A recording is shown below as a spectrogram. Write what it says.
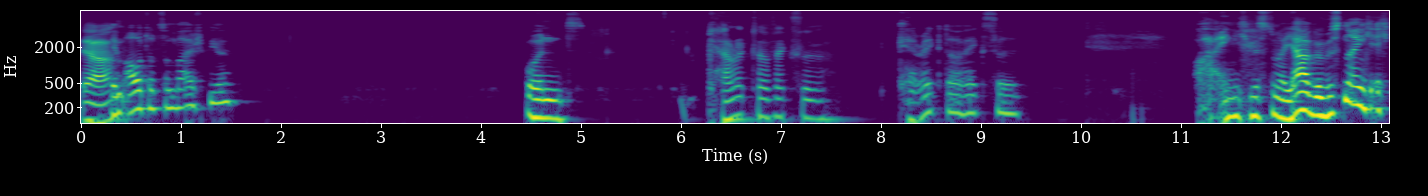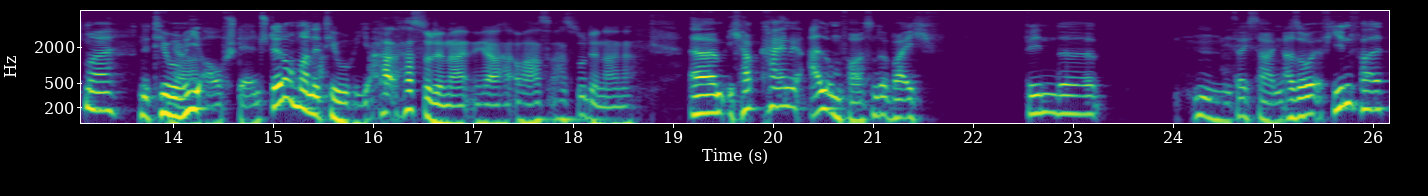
Ja. Im Auto zum Beispiel. Und Charakterwechsel. Charakterwechsel. Oh, eigentlich müssten wir, ja, wir müssten eigentlich echt mal eine Theorie ja. aufstellen. Stell doch mal eine Theorie auf. Hast du denn eine? Ja, aber hast, hast du denn eine? Ähm, ich habe keine allumfassende, weil ich finde, hm, wie soll ich sagen? Also auf jeden Fall,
